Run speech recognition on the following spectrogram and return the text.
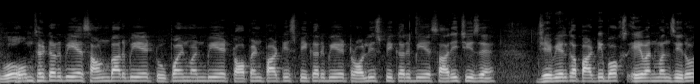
वो- होम थिएटर भी है साउंड बार भी है 2.1 भी है टॉप एंड पार्टी स्पीकर भी है ट्रॉली स्पीकर भी है सारी चीज़ें हैं। JBL का party box A one one zero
